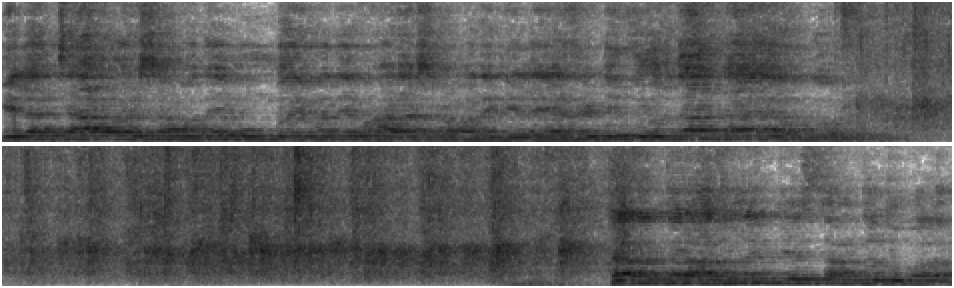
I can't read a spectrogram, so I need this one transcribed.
गेल्या चार वर्षामध्ये मुंबईमध्ये महाराष्ट्रामध्ये केलं. यासाठी जोरदार टाळ्या होतो त्यानंतर अजून एक केस सांगतो तुम्हाला.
